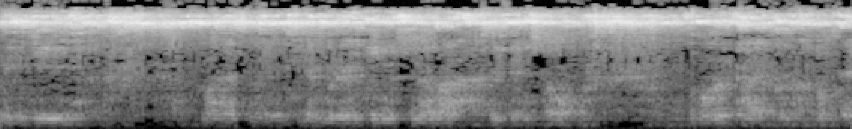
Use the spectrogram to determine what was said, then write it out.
右、前ブレーキでブレーキングしながら自転車を乗るタイプなので、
